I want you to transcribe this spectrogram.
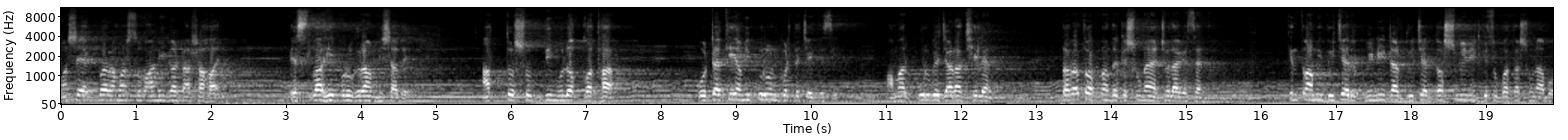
মাসে একবার আমার সোভানীঘাট আসা হয়, এসলাহি প্রোগ্রাম হিসাবে। আত্মশুদ্ধিমূলক কথা ওটাকে আমি পূরণ করতে চাইতেছি? আমার পূর্বে যারা ছিলেন, তারা তো আপনাদেরকে শোনায় চলে গেছেন। কিন্তু আমি দুই চার মিনিট আর দুই চার দশ মিনিট কিছু কথা শোনাবো।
